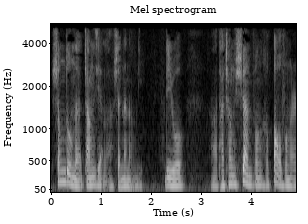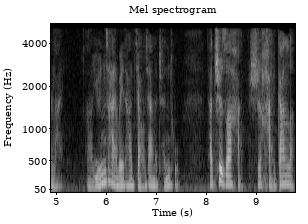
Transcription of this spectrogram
生动的彰显了神的能力。例如啊，他乘旋风和暴风而来，啊，云彩为他脚下的尘土，他斥责海，使海干了，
